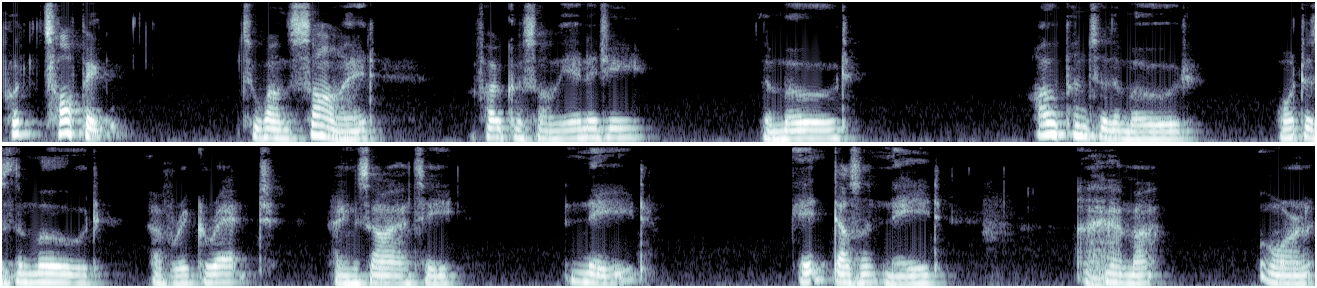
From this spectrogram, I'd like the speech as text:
put the topic to one side, focus on the energy, the mood, open to the mood. What does the mood of regret, anxiety need? It doesn't need a hammer or a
